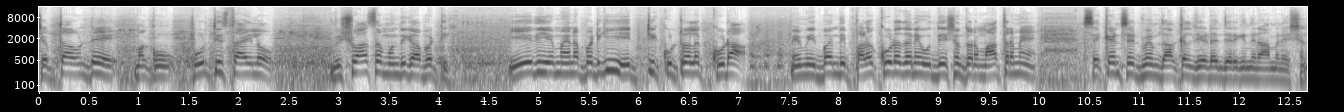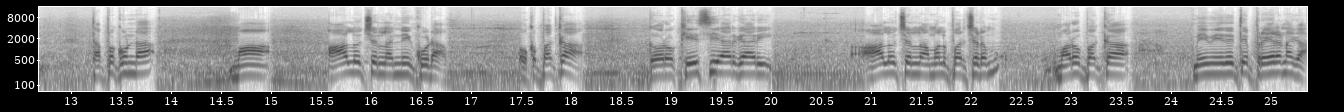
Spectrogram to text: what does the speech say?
చెప్తా ఉంటే మాకు పూర్తి స్థాయిలో విశ్వాసం ఉంది కాబట్టి ఏది ఏమైనప్పటికీ ఎట్టి కుట్రలకు కూడా మేము ఇబ్బంది పడకూడదనే ఉద్దేశంతో మాత్రమే సెకండ్ సెట్ మేము దాఖలు చేయడం జరిగింది నామినేషన్. తప్పకుండా మా ఆలోచనలన్నీ కూడా ఒక పక్క గౌరవ కేసీఆర్ గారి ఆలోచనలు అమలుపరచడము మరోపక్క మేము ఏదైతే ప్రేరణగా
